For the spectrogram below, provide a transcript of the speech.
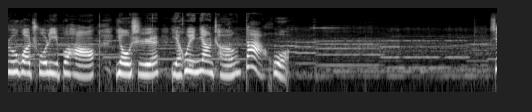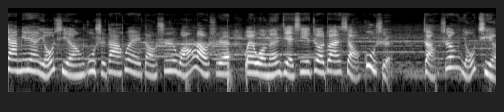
如果处理不好，有时也会酿成大祸。下面有请故事大会导师王老师为我们解析这段小故事，掌声有请。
